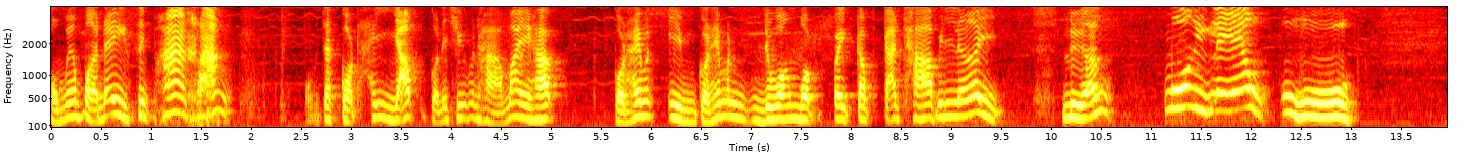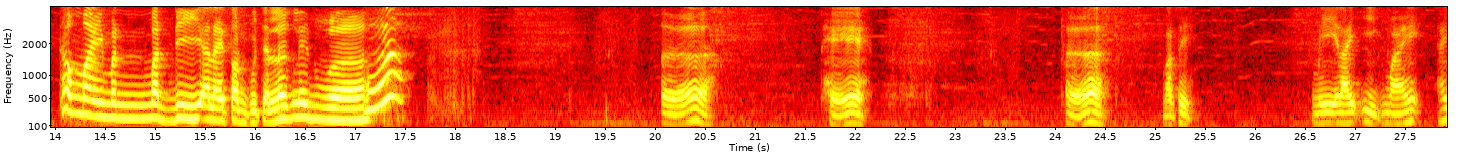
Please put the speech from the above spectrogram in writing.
ผมยังเปิดได้อีก 15 ครั้ง ผมจะกดให้ยับกดให้ชีวิตมันหาไม่ครับ กดให้มันอิ่ม กดให้มันดวงหมดไปกับกาชาไปเลย เหลืองม่วงอีกแล้วโอ้โหทำไมมันมาดีอะไรตอนกูจะเลิกเล่นวะเออเทเออ มาสิ มีอะไรอีกไหม ให้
